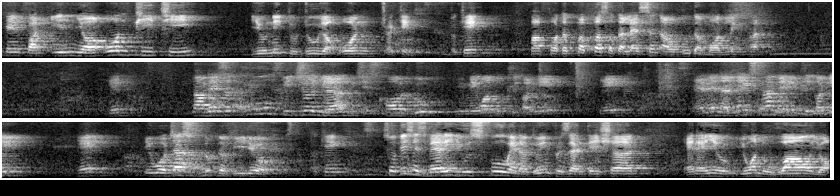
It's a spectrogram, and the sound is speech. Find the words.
Okay, but in your own PT, you need to do your own tracking. Okay, but for the purpose of the lesson, I will do the modeling part. Okay, now there's a cool feature here which is called loop. You may want to click on it. Okay, and then the next time when you click on it, okay, it will just loop the video. Okay, so this is very useful when you're doing presentation and then you, you want to wow your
